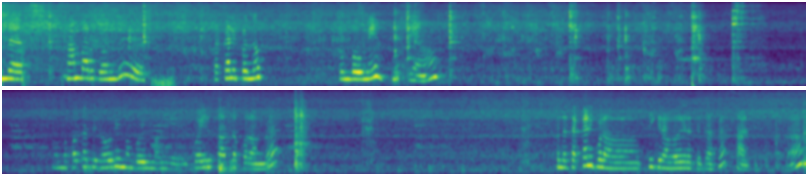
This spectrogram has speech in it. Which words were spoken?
இந்த சாம்பாருக்கு வந்து தக்காளி பழம் தான் ரொம்பவுமே முக்கியம். நம்ம பக்கத்து கௌரியம்மன் கோயில் மணி கோயில் சாத்த போகிறாங்க இந்த தக்காளி பழம் சீக்கிரம் வேகிறதுக்காக சால்ட் போட்டுக்கலாம்.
